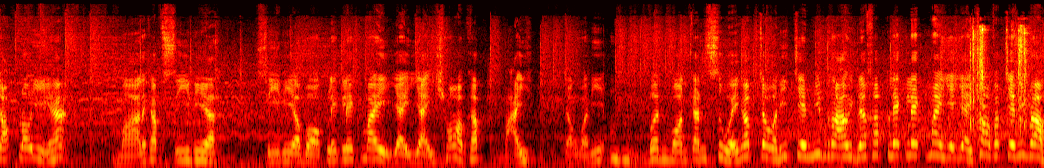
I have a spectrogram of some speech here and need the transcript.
จ็อบเราอีกฮะมาเลยครับซีเนียซีเนียบอกเล็ก ๆ ไม่ใหญ่ ๆ ชอบครับ ไปจังหวะนี้เบิ้ลบอลกันสวยครับจังหวะนี้เจมี่บราวอีกแล้วครับเล็ก ๆ ไม่ใหญ่ๆชอบครับเจมี่บราว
